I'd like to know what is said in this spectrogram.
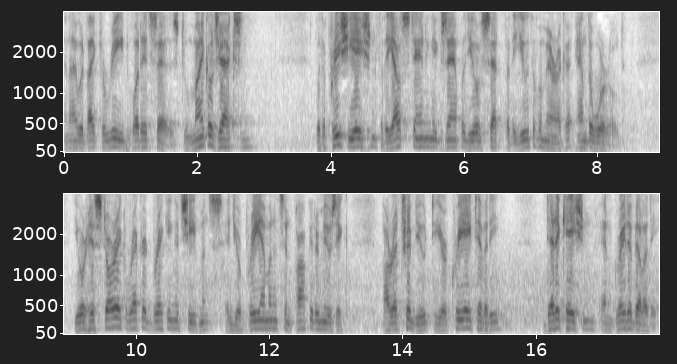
And I would like to read what it says to Michael Jackson, with appreciation for the outstanding example you have set for the youth of America and the world. Your historic record breaking achievements and your preeminence in popular music are a tribute to your creativity, dedication, and great ability.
